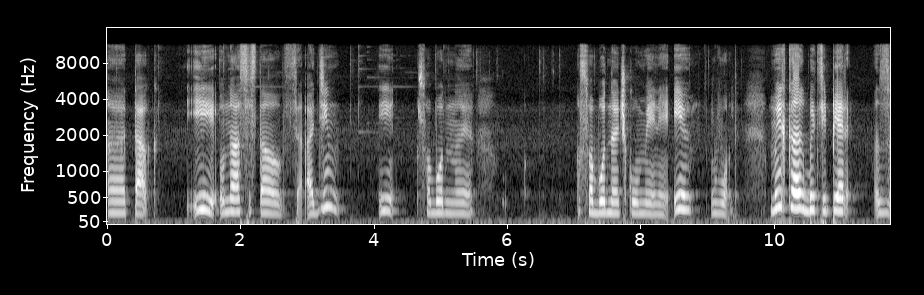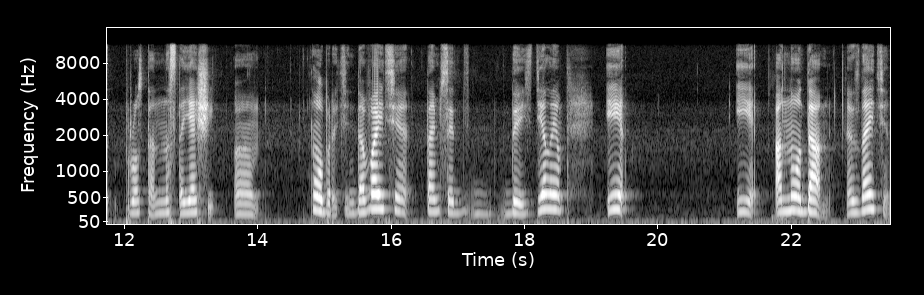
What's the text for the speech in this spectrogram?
Э, так, и у нас остался один и свободные свободное очко умения. И вот. Мы как бы теперь просто настоящий э, оборотень. Давайте таймсет day сделаем. И, и оно, да, знаете,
